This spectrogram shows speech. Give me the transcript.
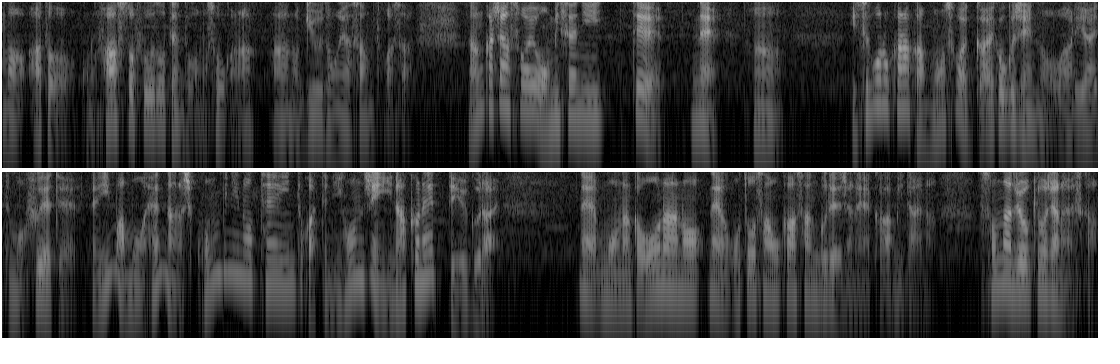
まあ、あと、このファーストフード店とかもそうかな。あの、牛丼屋さんとかさ。なんかじゃそういうお店に行って、ね、うん。いつ頃からかものすごい外国人の割合ってもう増えて、今もう変な話、コンビニの店員とかって日本人いなくねっていうぐらい、ね、もうなんかオーナーの、ね、お父さんお母さんぐらいじゃねえかみたいな、そんな状況じゃないですか。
